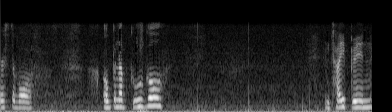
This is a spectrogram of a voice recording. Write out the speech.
first of all open up Google and type in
